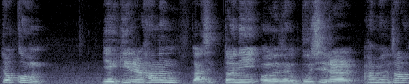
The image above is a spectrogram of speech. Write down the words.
조금 얘기를 하는가 싶더니 어느 순간 무시를 하면서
